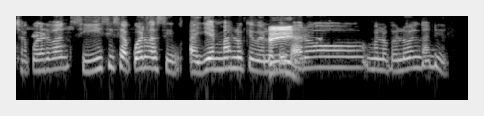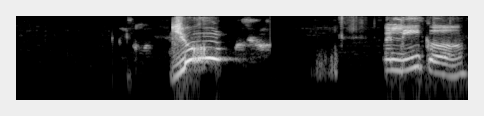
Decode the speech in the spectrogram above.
¿Se acuerdan? Sí, sí se acuerdan. Sí. Ayer más lo que me lo pelaron, me lo peló el Daniel. ¡Yo! Lico.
